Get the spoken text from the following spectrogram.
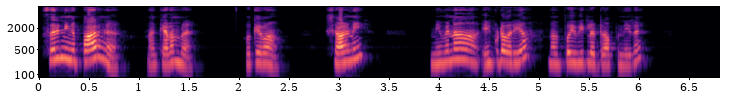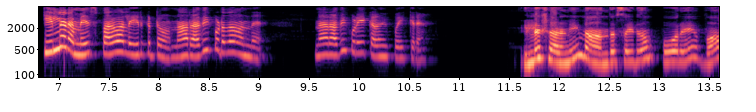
சரி நீங்க பாருங்க. நான் கிளம்புறேன். ஓகேவா ஷாலினி? நீ வேணா என் கூட வரியா? நான் போய் வீட்டில் ட்ராப் பண்ணிடுறேன். இல்ல ரமேஷ் பரவாயில்ல இருக்கட்டும். நான் ரவி கூட தான் வந்தேன். நான் ரவி கூடயே கிளம்பி போய்க்கிறேன். இல்லை ஷாலினி நான் அந்த சைடு தான் போறேன். வா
